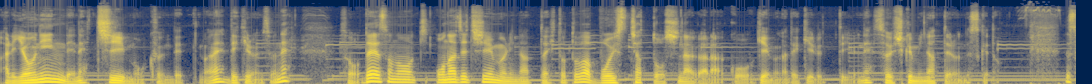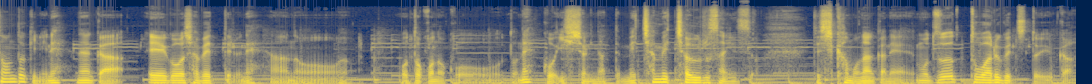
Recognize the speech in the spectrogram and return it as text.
あれ4人でねチームを組んでっていうのがねできるんですよね。そう。でその同じチームになった人とはボイスチャットをしながらこうゲームができるっていうねそういう仕組みになってるんですけど。でその時にねなんか英語を喋ってるねあの男の子とねこう一緒になってめちゃめちゃうるさいんですよ。でしかもなんかねもうずっと悪口というか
